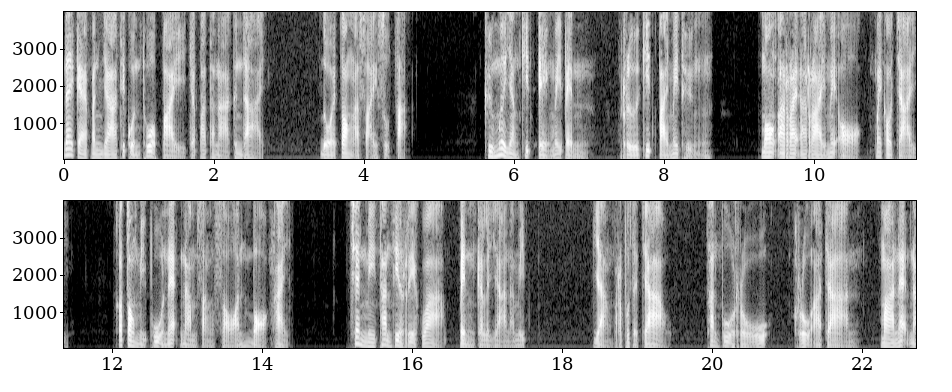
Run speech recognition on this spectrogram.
ได้แก่ปัญญาที่คนทั่วไปจะพัฒนาขึ้นได้ โดยต้องอาศัยสุตะ คือเมื่อยังคิดเองไม่เป็น หรือคิดไปไม่ถึง มองอะไรอะไรไม่ออกไม่เข้าใจ ก็ต้องมีผู้แนะนำสั่งสอนบอกให้ เช่นมีท่านที่เรียกว่าเป็นกัลยาณมิตร อย่างพระพุทธเจ้า ท่านผู้รู้ ครูอาจารย์ มาแนะน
